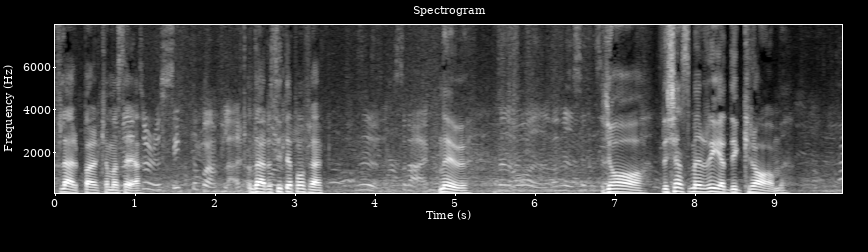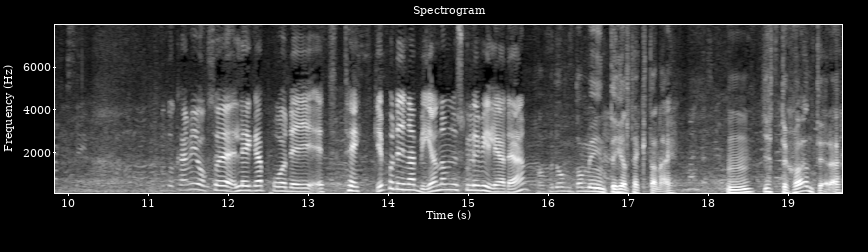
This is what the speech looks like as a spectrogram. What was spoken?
flärpar kan man säga. Jag tror du sitter på en flärp. Där, då sitter jag på en flärp. Nu, sådär. Nu. Men oj, vad mysigt det ser Ja, det känns som en redig kram. Kan vi också lägga på dig ett täcke på dina ben om du skulle vilja det. Ja, för de, de är inte helt täckta, nej. Mm, jätteskönt är det.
